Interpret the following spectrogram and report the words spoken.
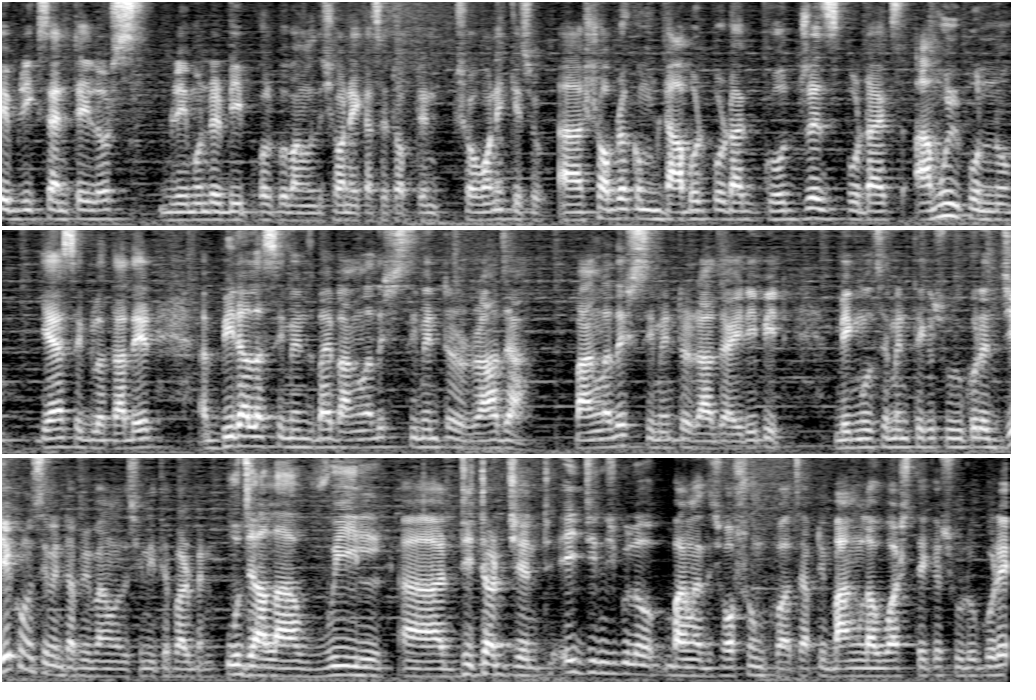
ফেব্রিক্স অ্যান্ড টেইলর্স রেমন্ডের বিকল্প বাংলাদেশে অনেক আছে টপ টেন সহ অনেক কিছু। সব রকম ডাবর প্রোডাক্ট গোদরেজ প্রোডাক্টস আমুল পণ্য গ্যাস এগুলো তাদের। বিড়ালা সিমেন্টস বাই বাংলাদেশ সিমেন্টের রাজা। বাংলাদেশ সিমেন্টের রাজা আই রিপিট বেঙ্গল সিমেন্ট থেকে শুরু করে যে কোনো সিমেন্ট আপনি বাংলাদেশে নিতে পারবেন। উজালা উইল ডিটারজেন্ট, এই জিনিসগুলো বাংলাদেশে অসংখ্য আছে। আপনি বাংলা ওয়াশ থেকে শুরু করে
